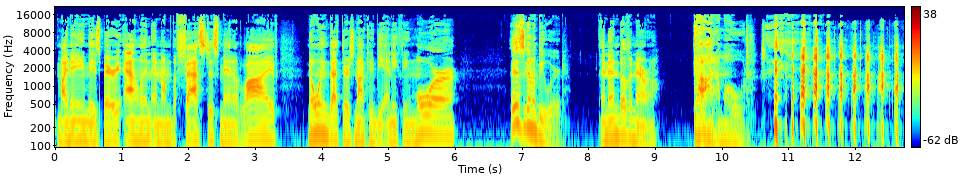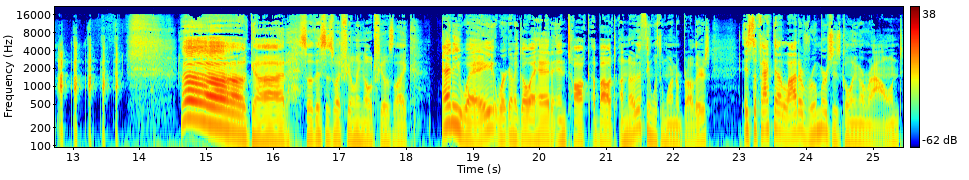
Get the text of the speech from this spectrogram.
my name is Barry Allen and I'm the fastest man alive, knowing that there's not going to be anything more, it is going to be weird an end of an era. God, I'm old. oh, God. So, this is what feeling old feels like. Anyway, we're going to go ahead and talk about another thing with Warner Brothers is the fact that a lot of rumors is going around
